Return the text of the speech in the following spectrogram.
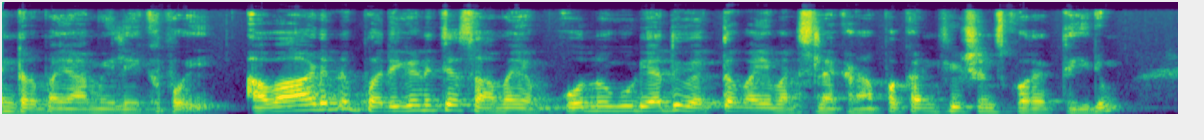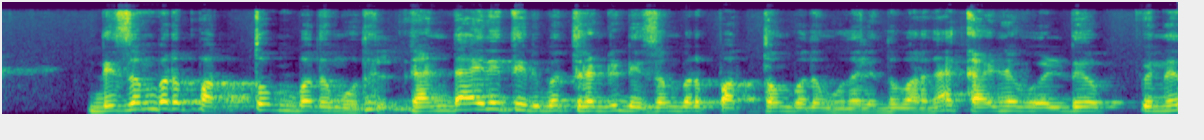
ഇന്റർ മയാമിയിലേക്ക് പോയി. അവാർഡിന് പരിഗണിച്ച സമയം ഒന്നുകൂടി അത് വ്യക്തമായി മനസ്സിലാക്കണം. അപ്പൊ കൺഫ്യൂഷൻസ് കുറെ തീരും. ഡിസംബർ പത്തൊമ്പത് മുതൽ രണ്ടായിരത്തി ഇരുപത്തിരണ്ട് ഡിസംബർ പത്തൊമ്പത് മുതൽ എന്ന് പറഞ്ഞാൽ കഴിഞ്ഞ വേൾഡ് കപ്പിന്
